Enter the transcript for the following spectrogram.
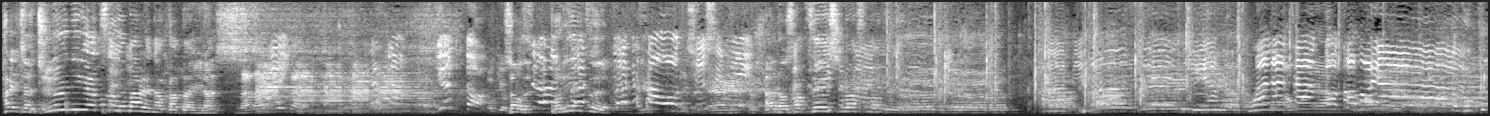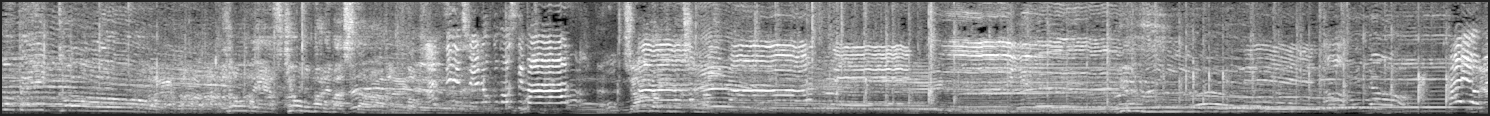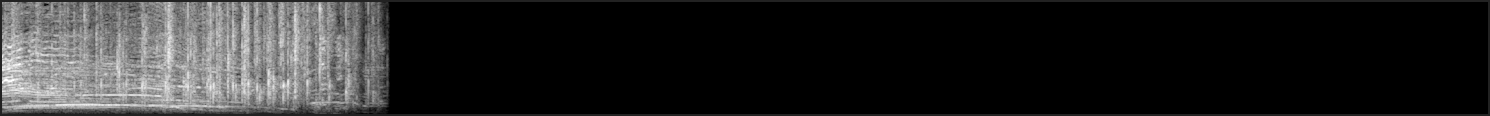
はいじゃあ12月生まれの方いらっしゃい。ギュッと。そうねとりあえず桑田さんを中心に。あの撮影しますので。まなちゃんとともや。僕もめいっ子今日です。今日生まれました。あっちで収録もしてます。収録もしてます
